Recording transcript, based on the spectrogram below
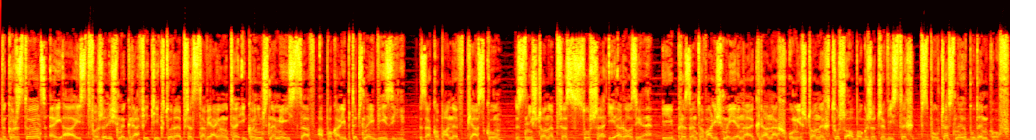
Wykorzystując AI stworzyliśmy grafiki, które przedstawiają te ikoniczne miejsca w apokaliptycznej wizji, zakopane w piasku, zniszczone przez suszę i erozję. I prezentowaliśmy je na ekranach umieszczonych tuż obok rzeczywistych, współczesnych budynków.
